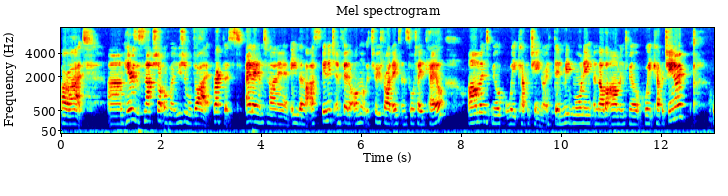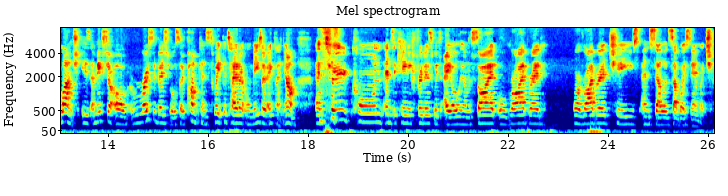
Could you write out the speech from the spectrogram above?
All right. Um, here is a snapshot of my usual diet. Breakfast, 8 a.m. to 9 a.m. Either a spinach and feta omelette with two fried eggs and sauteed kale, almond milk wheat cappuccino. Then mid morning, another almond milk wheat cappuccino. Lunch is a mixture of roasted vegetables, so pumpkin, sweet potato, or miso eggplant, yum, and two corn and zucchini fritters with aioli on the side, or rye bread, or a rye bread, cheese, and salad Subway sandwich.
